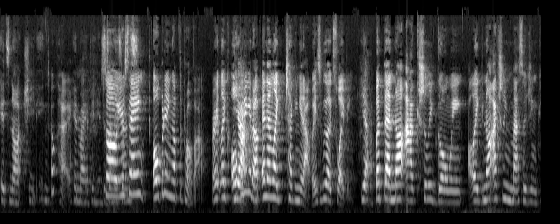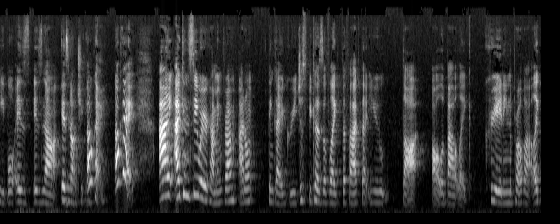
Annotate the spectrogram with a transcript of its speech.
it's not cheating, Okay. in my opinion. Does So you're sense? saying opening up the profile, right? Like opening Yeah. it up and then like checking it out, basically like swiping. yeah, But then not actually going, like not actually messaging people is is not is not cheating. okay. Okay, I I can see where you're coming from. I don't think I agree just because of like the fact that you thought all about like creating the profile. Like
